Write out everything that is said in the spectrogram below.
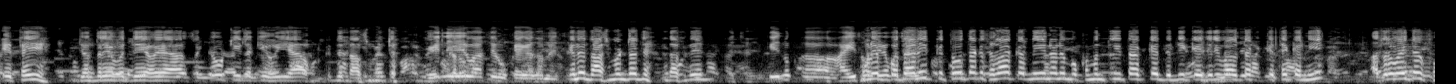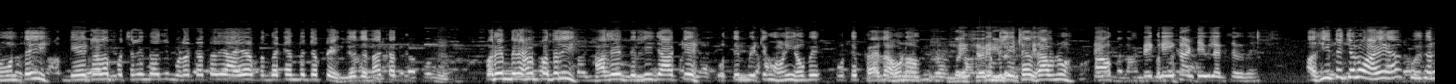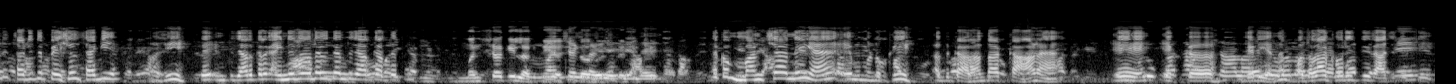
ਇੱਥੇ ਹੀ ਜੰਦਰੇ ਵੱਜੇ ਹੋਏ ਆ ਸਿਕਿਉਰਿਟੀ ਲੱਗੀ ਹੋਈ ਆ। ਹੁਣ ਕਿਤੇ 10 ਮਿੰਟ ਕਿੰਨੀ ਦੇਰ ਵਾਸਤੇ ਰੋਕਿਆ ਤੁਹਾਨੂੰ ਕਹਿੰਦੇ 10 ਮਿੰਟਾਂ 'ਚ ਦੱਸਦੇ ਨੇ ਕਿਹਨੂੰ ਹਾਈ ਹੁਣੇ ਪਤਾ ਨਹੀਂ ਕਿੱਥੋਂ ਤੱਕ ਸਲਾਹ ਕਰਨੀ ਇਹਨਾਂ ਨੇ ਮੁੱਖ ਮੰਤਰੀ ਤੱਕ ਕਿ ਦਿੱਲੀ ਕੇਜਰੀਵਾਲ ਤੱਕ ਕਿੱਥੇ ਕਰਨੀ। ਅਦਰਵਾਈਜ਼ ਤਾਂ ਫੋਨ ਤੇ ਹੀ ਡੇਟ ਵਾਲਾ ਪੁੱਛ ਲੈਂਦਾ ਜੀ ਮੁਲਾਕਾਤ ਵਾਲੇ ਆਇਆ ਬੰਦਾ ਕਹਿੰਦਾ ਜਾਂ ਭੇਜ ਦਿਓ ਜਾਂ ਨਾ ਕਰ ਦਿਓ। ਪਰ ਇਹ ਮੇਰੇ ਹੁਣ ਪਤਾ ਨਹੀਂ ਹਾਲੇ ਦਿੱਲੀ ਜਾ ਕੇ ਉੱਥੇ ਮੀਟਿੰਗ ਹੋਣੀ ਹੋਵੇ ਉੱਥੇ ਫਾਇਦਾ ਹੋਣਾ ਹੋਵੇ। ਤੇ ਮਲੇਠਾ ਸਾਹਿਬ ਨੂੰ ਆਪ- ਤੇ ਕਈ ਘੰਟੇ ਵੀ ਲੱਗ ਸਕਦੇ। ਅਸੀਂ ਤੇ ਚਲੋ ਆਏ ਆ ਕੋਈ ਗੱਲ ਨਹੀਂ ਸਾਡੀ ਤੇ ਪੇਸ਼ੈਂਸ ਹੈਗੀ ਹੈ ਅਸੀਂ ਤੇ ਇੰਤਜ਼ਾਰ ਕਰ ਇੰਨੇ ਦਿਨਾਂ ਦਾ ਵੀ ਤਾਂ ਇੰਤਜ਼ਾਰ ਕਰਦੇ ਪਏ। ਮਨਸ਼ਾ ਕੀ ਲੱਗਦੀ ਹੈ ਮਨਸ਼ਾ ਜੀ ਕੀ ਲੱਗਦੀ ਤੁਹਾਨੂੰ? ਹੈ? ਦੇਖੋ ਮਨਸ਼ਾ ਨਹੀਂ ਹੈ ਇਹ ਮਨੁੱਖੀ ਅਧਿਕਾਰਾਂ ਦਾ ਘਾਣ ਹੈ। ਇਹ ਇੱਕ ਜਿਹੜੀ ਹੈ ਨਾ ਬਦਲਾਖੋਰੀ ਦੀ ਰਾਜਨੀਤੀ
